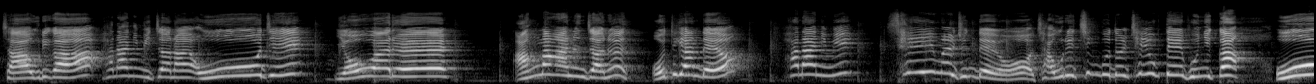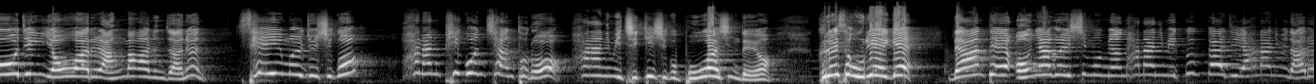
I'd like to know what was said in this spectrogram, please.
자 우리가 하나님 있잖아요. 오직 여호와를 악망하는 자는 어떻게 한대요? 하나님이 새 힘을 준대요. 자, 우리 친구들 체육대회 보니까 오직 여호와를 악망하는 자는 새 힘을 주시고 하나님 피곤치 않도록 하나님이 지키시고 보호하신대요. 그래서 우리에게 나한테 언약을 심으면 하나님이 끝까지 하나님이 나를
